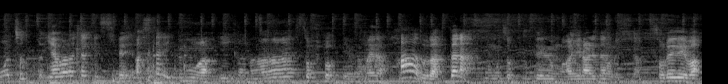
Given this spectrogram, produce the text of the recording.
もうちょっと柔らかくしてあっさりいく方がいいかなソフトっていう名前だ。ハードだったらもうちょっと点を上げられたのですがそれでは。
